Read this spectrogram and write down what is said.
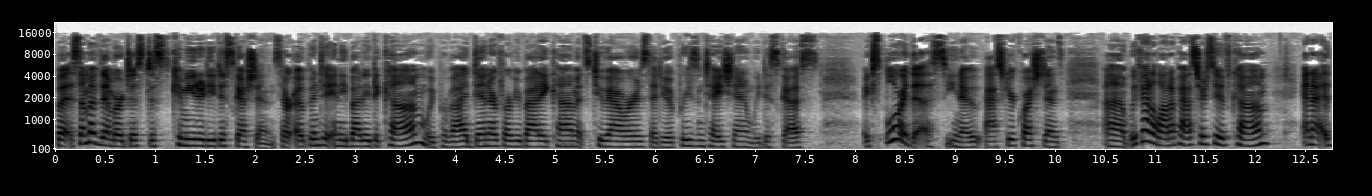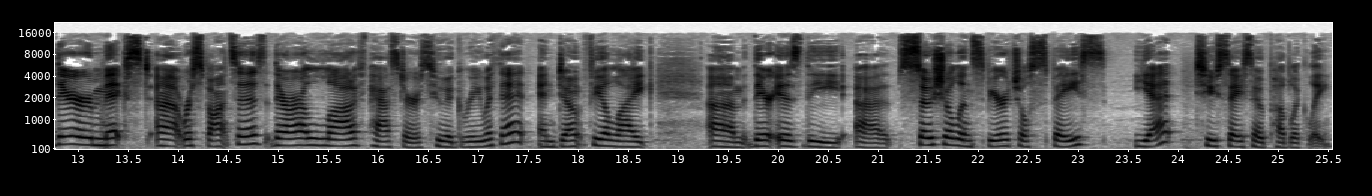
but some of them are just, just community discussions. They're open to anybody to come. We provide dinner for everybody. Come. It's two hours. They do a presentation. We discuss explore this. You know, ask your questions. Uh, we've had a lot of pastors who have come, and I, there are mixed uh, responses. There are a lot of pastors who agree with it and don't feel like um, there is the uh, social and spiritual space yet to say so publicly.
